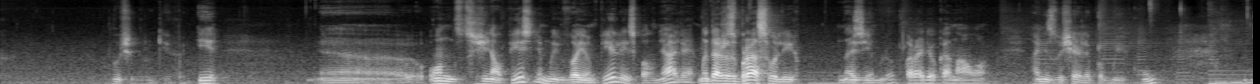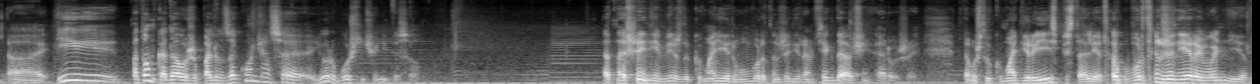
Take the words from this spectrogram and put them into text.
Лучше других. И э, он сочинял песни, мы вдвоем пели, исполняли. Мы даже сбрасывали их на землю по радиоканалу. Они звучали по маяку. Э, и потом, когда уже полет закончился, Юра больше ничего не писал. Отношения между командиром и бортинженером всегда очень хорошие. Потому что у командира есть пистолет, а у бортинженера его нет.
